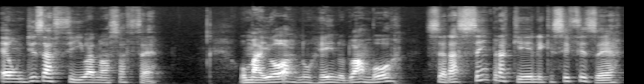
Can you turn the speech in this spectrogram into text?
é um desafio à nossa fé. O maior no reino do amor será sempre aquele que se fizer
